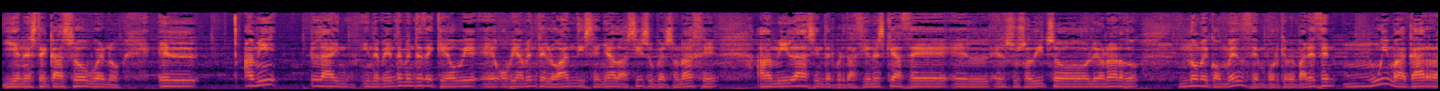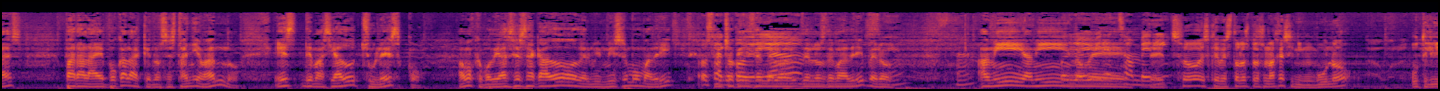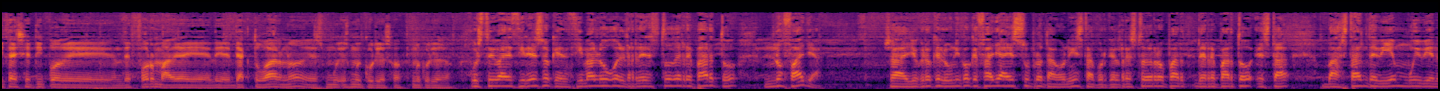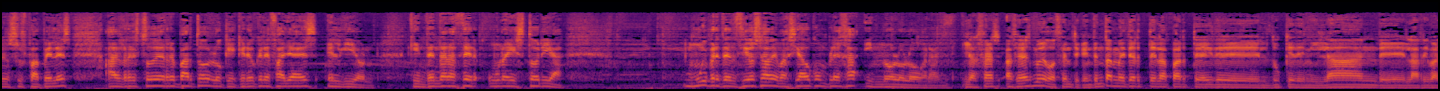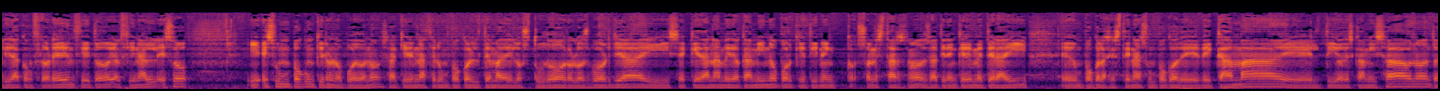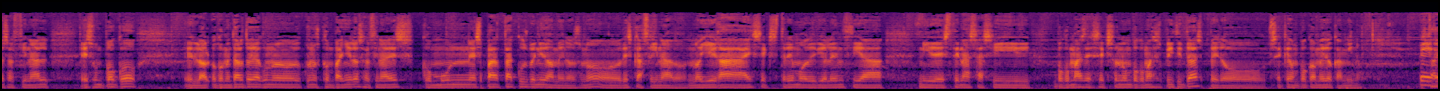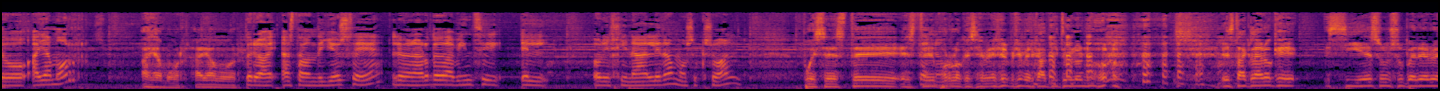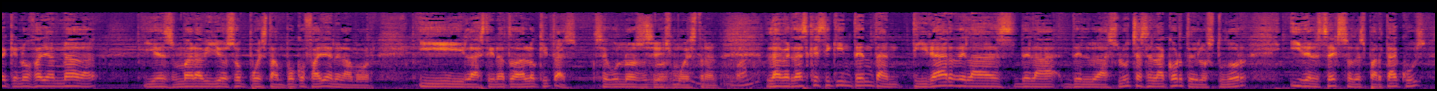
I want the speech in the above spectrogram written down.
Y en este caso, bueno, el, a mí, la, in- independientemente de que obvi- eh, obviamente lo han diseñado así su personaje, a mí las interpretaciones que hace el, el susodicho Leonardo no me convencen, porque me parecen muy macarras para la época a la que nos están llevando. Es demasiado chulesco. Vamos, que podría ser sacado del mismísimo Madrid. O sea, Mucho que que dicen de los, de los de Madrid, pero... Sí. ¿Ah? A mí, a mí no me... De hecho, es que ves todos los personajes y ninguno utiliza ese tipo de, de forma de, de- actuar, ¿no? Es muy, es muy curioso, muy curioso. Justo iba a decir eso, que encima luego el resto de reparto no falla. O sea, yo creo que lo único que falla es su protagonista, porque el resto de reparto está bastante bien, muy bien en sus papeles. Al resto de reparto lo que creo que le falla es el guion, que intentan hacer una historia muy pretenciosa, demasiado compleja y no lo logran. Y al final, al final es muy egocéntrica. Intentan meterte la parte ahí del duque de Milán, de la rivalidad con Florencia y todo, y al final eso es un poco un quiero no puedo, ¿no? O sea, quieren hacer un poco el tema de los Tudor o los Borgia y se quedan a medio camino porque tienen son stars, ¿no? O sea, tienen que meter ahí eh, un poco las escenas un poco de, de cama, eh, el tío descamisado, ¿no? Entonces al final es un poco, eh, lo, lo comentaba todavía con unos, con unos compañeros, al final es como un Spartacus venido a menos, ¿no? Descafeinado. No llega a ese extremo de violencia ni de escenas así, un poco más de sexo, ¿no? Un poco más explícitas, pero se queda un poco a medio camino. Pero hay amor. Hay amor, hay amor. Pero hay- hasta donde yo sé, Leonardo da Vinci, el original, era homosexual. Pues este, este, Este no. por lo que se ve en el primer capítulo, no. Está claro que si es un superhéroe que no falla en nada y es maravilloso, pues tampoco falla en el amor. Y las tiene a todas loquitas, según nos, Sí. nos muestran. Bueno. La verdad es que sí que intentan tirar de las, de, la, de las luchas en la corte de los Tudor y del sexo de Spartacus,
